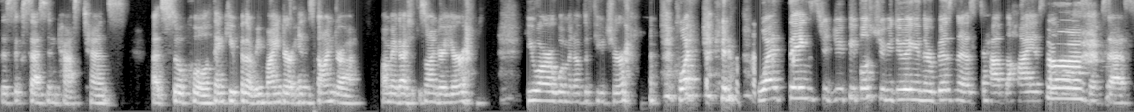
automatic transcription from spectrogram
the success in past tense. That's so cool. Thank you for that reminder. And Zandra, oh my gosh, Zandra, you're you are a woman of the future. what what things should you people should be doing in their business to have the highest level uh, of success?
